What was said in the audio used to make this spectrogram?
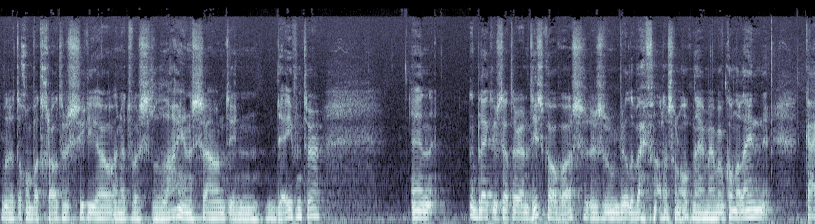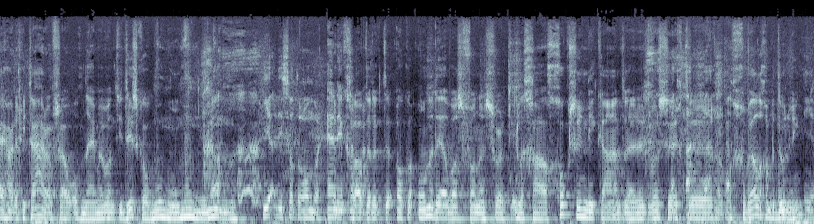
wilde toch een wat grotere studio. En dat was Lion Sound in Deventer. En het bleek dus dat er een disco was. Dus toen wilden wij van alles gaan opnemen. Maar we konden alleen keiharde gitaar of zo opnemen. Want die disco... woem, woem, woem, woem. Ja, die zat eronder. En ik geloof dat het ook een onderdeel was van een soort illegaal goksyndicaat. Eh, Het was echt eh, een geweldige bedoeling. Ja.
